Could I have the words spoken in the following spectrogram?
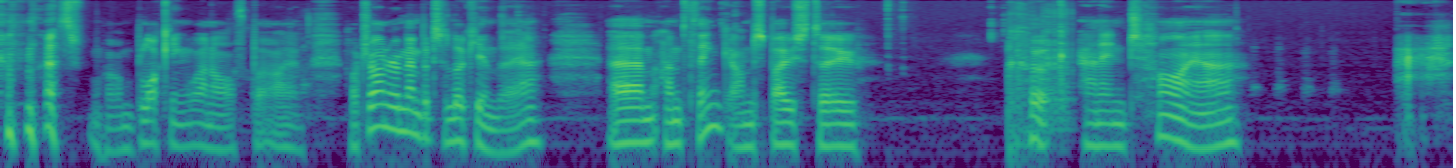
that's well, I'm blocking one off, but I, will try and remember to look in there. Um, I think I'm supposed to cook an entire. Ah,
